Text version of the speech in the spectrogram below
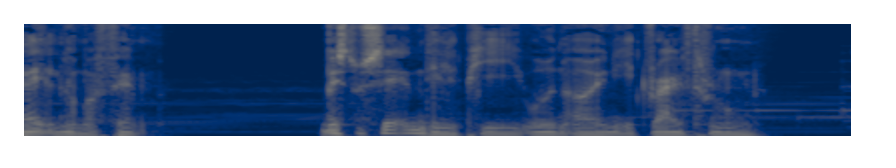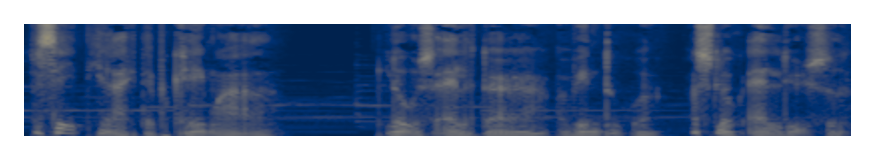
Regel nummer 5. Hvis du ser en lille pige uden øjne i drive-thruen, så se direkte på kameraet. Lås alle døre og vinduer og sluk alt lyset.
